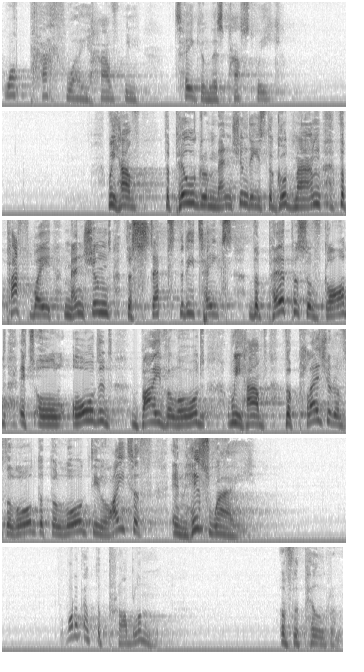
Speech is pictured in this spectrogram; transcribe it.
What pathway have we taken this past week? We have the pilgrim mentioned, he's the good man. The pathway mentioned, the steps that he takes, the purpose of God, it's all ordered by the Lord. We have the pleasure of the Lord, that the Lord delighteth in his way. What about the problem of the pilgrim?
